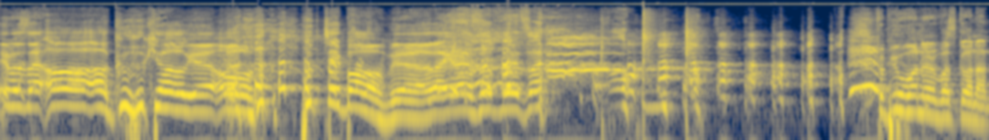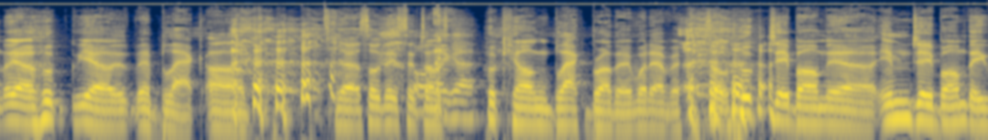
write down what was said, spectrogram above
it was like, oh, oh, Hookyoung, yeah, oh, Hookjaebom, yeah, like that's something. It's like, For people wondering what's going on, yeah, Hook, yeah, uh, black. Um, yeah, so they said something, Hook Hyung, black brother, whatever. So Hook J Bum, yeah, M J Bum, they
